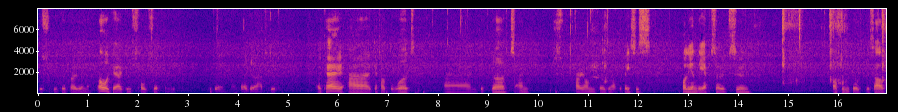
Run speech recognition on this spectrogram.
this should be good by then. Oh, okay, I can just hold shift and put it in. Okay, I don't have to do it. Okay, uh, get out the wood and the dirt and just carry on building up the bases. Probably end the episode soon after we build this out.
